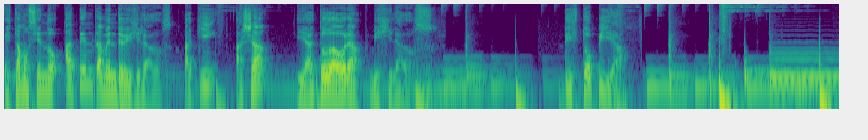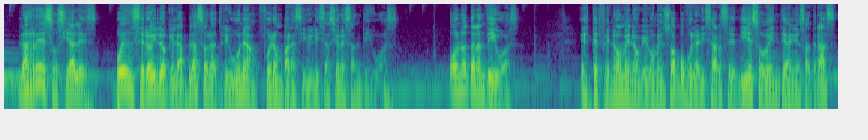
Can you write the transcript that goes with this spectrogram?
estamos siendo atentamente vigilados. Aquí, allá y a toda hora vigilados. Distopía. Las redes sociales pueden ser hoy lo que la plaza o la tribuna fueron para civilizaciones antiguas o no tan antiguas. Este fenómeno que comenzó a popularizarse 10 o 20 años atrás,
